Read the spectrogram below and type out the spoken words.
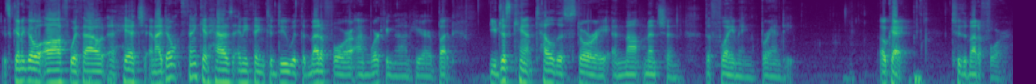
It's going to go off without a hitch, and I don't think it has anything to do with the metaphor I'm working on here, but you just can't tell this story and not mention the flaming brandy. Okay, to the metaphor.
